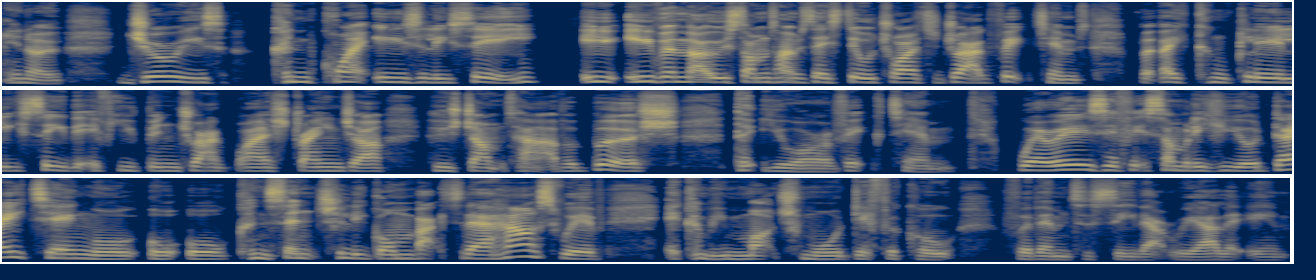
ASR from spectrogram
you know, juries can quite easily see even though sometimes they still try to drag victims, but they can clearly see that if you've been dragged by a stranger who's jumped out of a bush, that you are a victim. Whereas if it's somebody who you're dating or, or, or consensually gone back to their house with, it can be much more difficult for them to see that reality.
